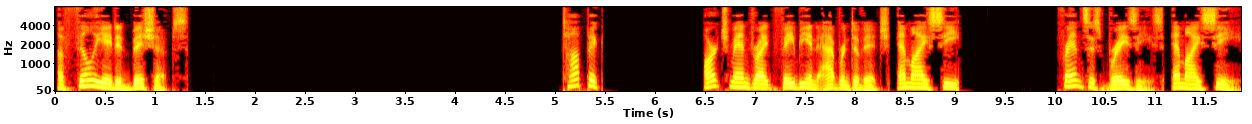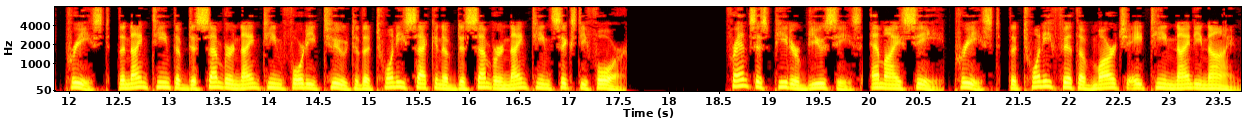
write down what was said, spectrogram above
Affiliated bishops. Topic. Archimandrite Fabian Abrantovich MIC Francis Brazes, MIC, priest, the 19th of December 1942 to the 22nd of December 1964. Francis Peter Buseys, MIC, priest, the 25th of March 1899,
